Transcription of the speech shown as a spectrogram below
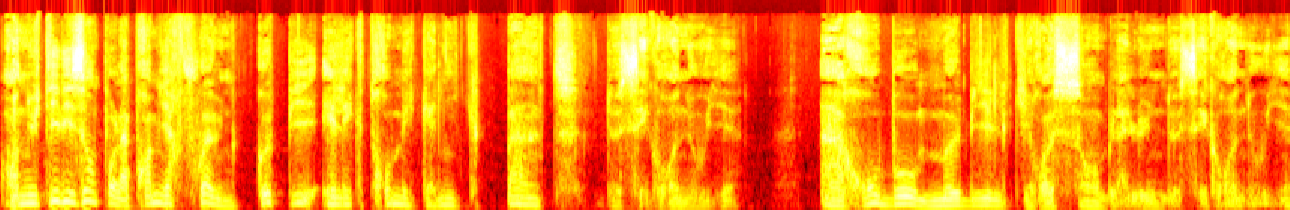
En utilisant pour la première fois une copie électromécanique peinte de ces grenouilles, un robot mobile qui ressemble à l'une de ces grenouilles,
